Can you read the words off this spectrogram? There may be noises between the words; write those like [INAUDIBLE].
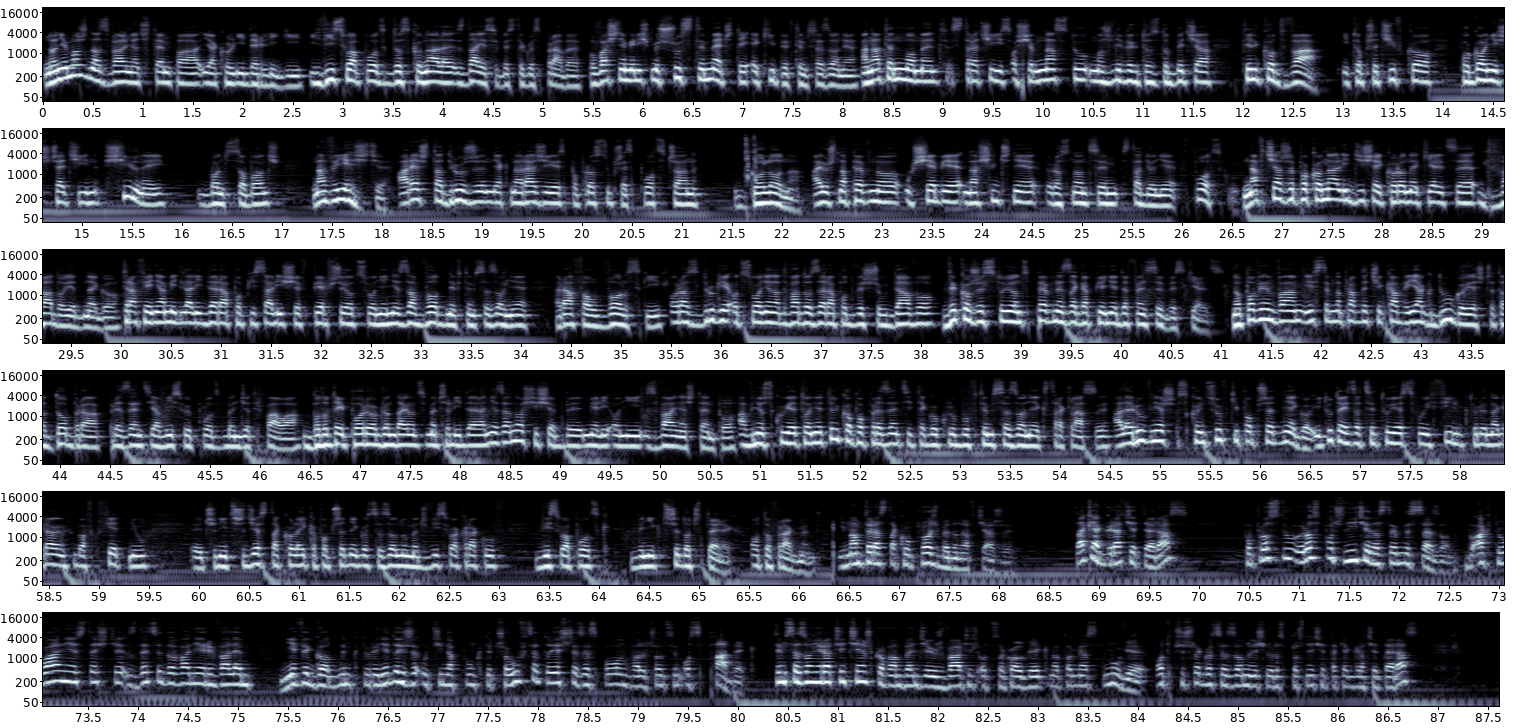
No nie można zwalniać tempa jako lider ligi. I Wisła Płock doskonale zdaje sobie z tego sprawę, bo właśnie mieliśmy szósty mecz tej ekipy w tym sezonie, a na ten moment stracili z 18 możliwych do zdobycia tylko dwa. I to przeciwko Pogoni Szczecin silnej, bądź co bądź, na wyjeździe, a reszta drużyn jak na razie jest po prostu przez Płockczan golona, a już na pewno u siebie na ślicznie rosnącym stadionie w Płocku. Nawciarze pokonali dzisiaj Koronę Kielce 2 do 1. Trafieniami dla lidera popisali się w pierwszej odsłonie niezawodny w tym sezonie Rafał Wolski oraz w drugiej odsłonie na 2 do 0 podwyższył Dawo, wykorzystując pewne zagapienie defensywy z Kielc. No powiem wam, jestem naprawdę ciekawy jak długo jeszcze ta dobra prezencja Wisły Płock będzie trwała, bo do tej pory oglądając mecze lidera nie zanosi się, by mieli oni zwalniać tempo, a wnioskuję to nie tylko po prezencji tego klubu w tym sezonie Ekstraklasy, ale również z końcówki poprzedniego. I tutaj zacytuję swój film, który nagrałem chyba w kwietniu, y, czyli 30. kolejka poprzedniego sezonu mecz Wisła Kraków, Wisła Płock, wynik 3 do 4. Oto fragment. I mam teraz taką prośbę do nawciarzy. Tak jak gracie teraz, po prostu rozpocznijcie następny sezon, bo aktualnie jesteście zdecydowanie rywalem niewygodnym, który nie dość, że ucina punkty czołówce, to jeszcze zespołem walczącym o spadek. W tym sezonie raczej ciężko wam będzie już walczyć o cokolwiek, natomiast mówię, od przyszłego sezonu, jeśli rozpoczniecie tak jak gracie teraz,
